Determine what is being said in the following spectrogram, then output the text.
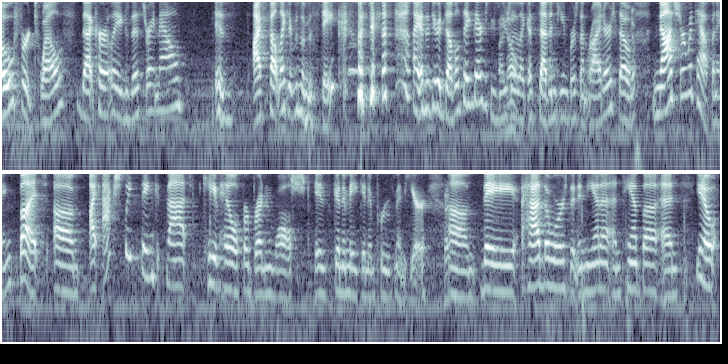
O for twelve that currently exists right now is. I felt like it was a mistake. I had to do a double take there because he's I usually know. like a 17% rider. So, Yep. not sure what's happening. But um, I actually think that Cave Hill for Brendan Walsh is going to make an improvement here. Okay. Um, they had the horse in Indiana and Tampa, and you know,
